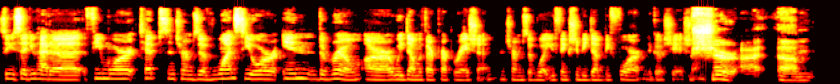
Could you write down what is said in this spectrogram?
so you said you had a few more tips in terms of once you're in the room, are we done with our preparation in terms of what you think should be done before negotiation? Sure. I, um,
